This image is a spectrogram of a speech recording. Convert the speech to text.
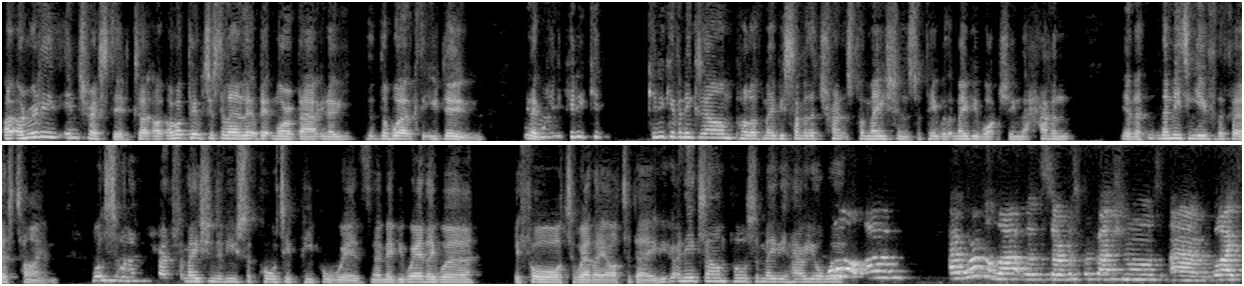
I'm really interested because I, I, want people just to learn a little bit more about, you know, the, the work that you do. You know, mm-hmm. can, can, you can, can you give an example of maybe some of the transformations for people that may be watching that haven't, you know, they're, they're meeting you for the first time? What sort of mm. transformations have you supported people with? You know, maybe where they were before to where they are today. Have you got any examples of maybe how your work? Well, um, I work a lot with service professionals. Um, well, I,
